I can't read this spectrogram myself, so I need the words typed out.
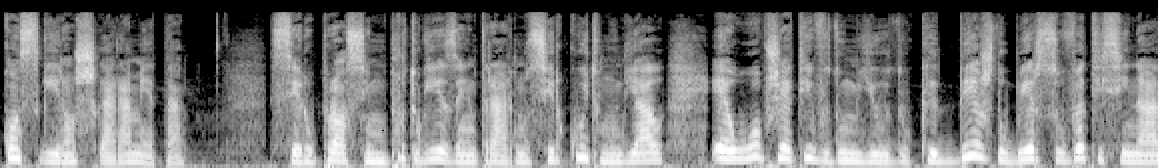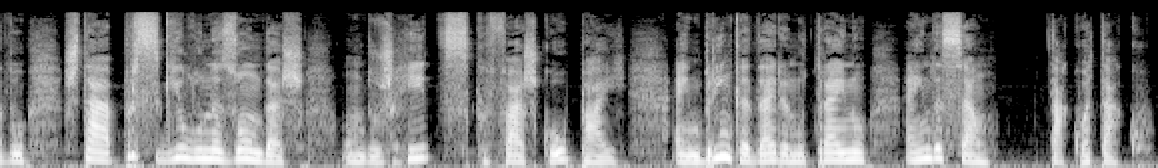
conseguiram chegar à meta. Ser o próximo português a entrar no circuito mundial é o objetivo do miúdo que, desde o berço vaticinado, está a persegui-lo nas ondas, onde os hits que faz com o pai, em brincadeira no treino, ainda são taco a taco.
